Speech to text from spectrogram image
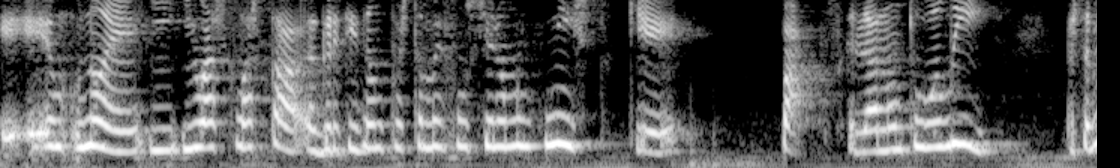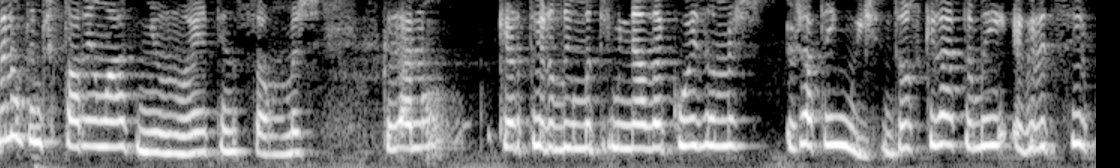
é, é, não é? E, e, eu acho que lá está, a gratidão depois também funciona muito nisto, que é pá, se calhar não estou ali, mas também não temos que estar em lado nenhum, não é? Atenção, mas se calhar não quero ter ali uma determinada coisa, mas eu já tenho isto, então se calhar também agradecer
